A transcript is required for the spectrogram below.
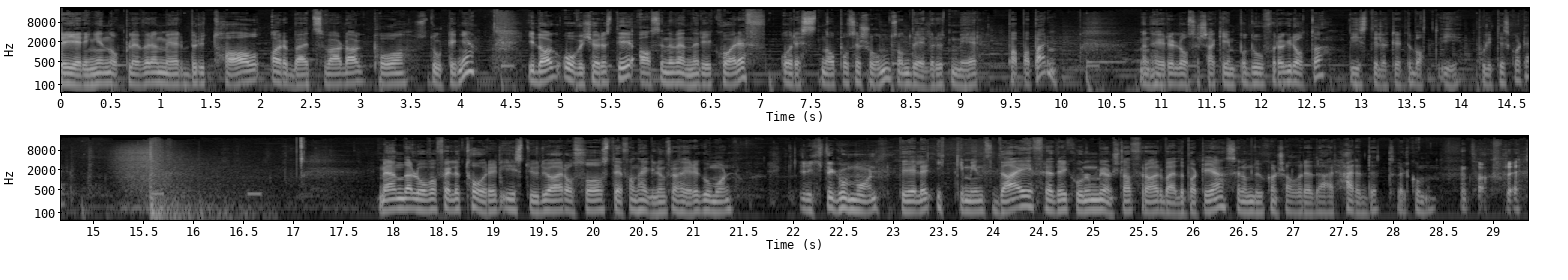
Regjeringen opplever en mer brutal arbeidshverdag på Stortinget. I dag overkjøres de av sine venner i KrF og resten av opposisjonen, som deler ut mer pappaperm. Men Høyre låser seg ikke inn på do for å gråte. De stiller til debatt i Politisk kvarter. Men det er lov å felle tårer i studio her også, Stefan Heggelund fra Høyre, god morgen. Riktig god morgen. Det gjelder ikke minst deg, Fredrik Holen Bjørnstad fra Arbeiderpartiet, selv om du kanskje allerede er herdet. Velkommen. Takk for det.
